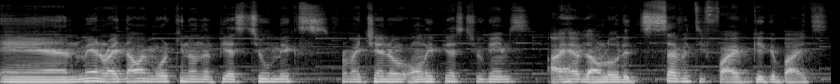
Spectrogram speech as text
And man, right now I'm working on a PS2 mix for my channel, only PS2 games. I have downloaded 75 gigabytes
